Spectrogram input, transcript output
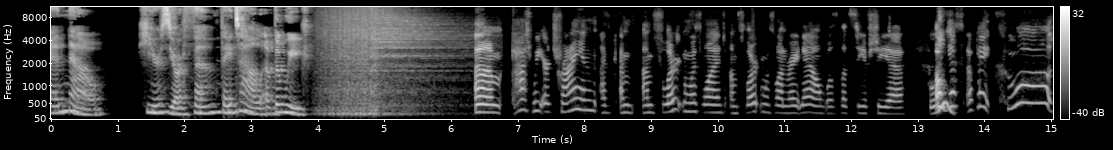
And now, here's your femme fatale of the week. um, gosh, we are trying. I've, I'm I'm flirting with one. I'm flirting with one right now. Well, let's see if she. uh Oh yes, okay, cool.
